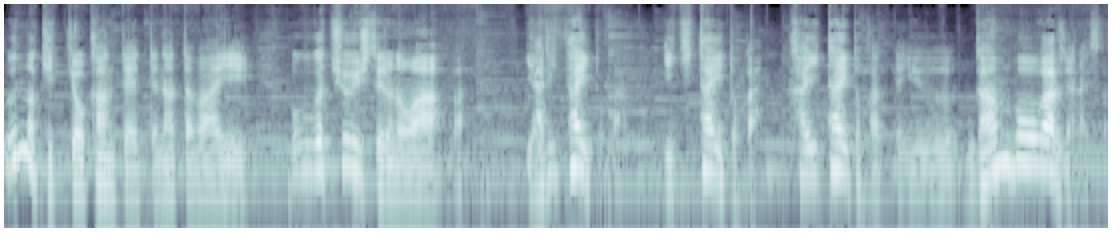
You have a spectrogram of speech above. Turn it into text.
運の吉凶鑑定ってなった場合、僕が注意してるのは、やりたいとか、行きたいとか、買いたいとかっていう願望があるじゃないですか。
